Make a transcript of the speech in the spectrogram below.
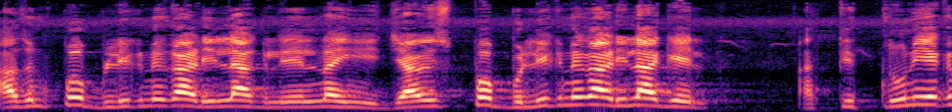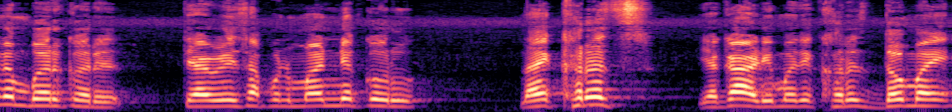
अजून पब्लिकनं गाडी लागलेली नाही. ज्यावेळेस पब्लिकनं गाडी लागेल आणि तिथून एक नंबर करेल त्यावेळेस आपण मान्य करू. नाही खरंच या गाडीमध्ये खरंच दम आहे.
